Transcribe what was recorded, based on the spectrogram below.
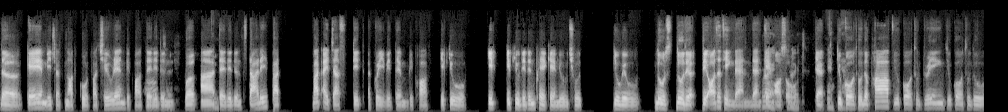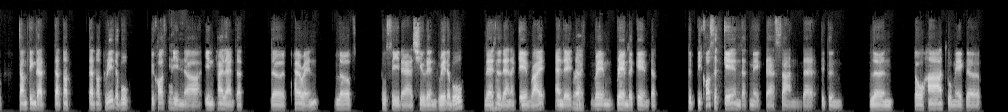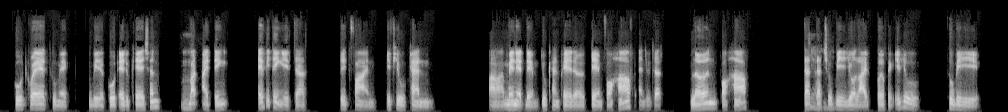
the game is just not good for children because they okay didn't work hard, Mm. they didn't study. But but I just did agree with them because if you if if you didn't play game, you should you will do do the the other thing than than game also. right Yeah, Ya, you ya. go to the pub, you go to drink, you go to do something that that not that not read the book because Ya. in uh in Thailand that the parents love to see their children read a book rather Mhm. than a game, right? And they right just blame blame the game that the, because the game that make their son that didn't learn so hard to make the good grade to make to be a good education. Mhm. But I think everything is just it's fine if you can uh manage them. You can play the game for half and you just learn for half. That yeah that should be your life perfect. If you to be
